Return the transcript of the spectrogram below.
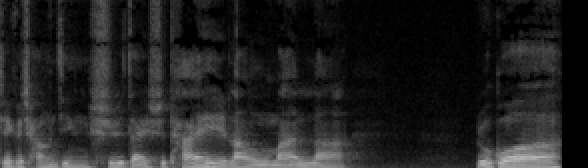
这个场景实在是太浪漫了。如果……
